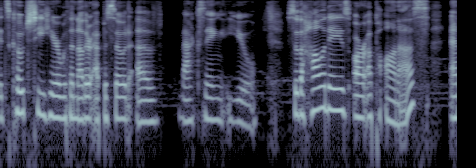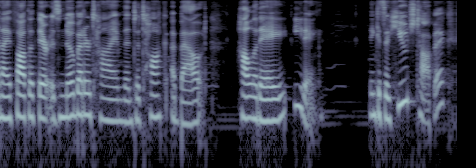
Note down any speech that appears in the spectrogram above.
It's Coach T here with another episode of Maxing You. So, the holidays are upon us, and I thought that there is no better time than to talk about holiday eating. I think it's a huge topic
